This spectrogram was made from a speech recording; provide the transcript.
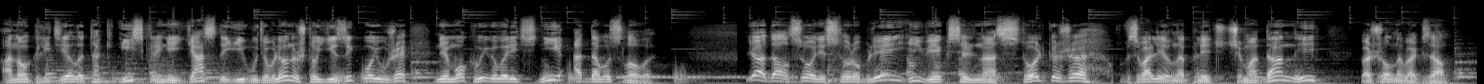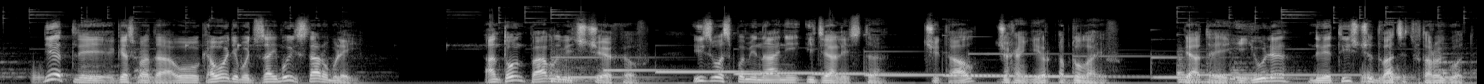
Оно глядело так искренне, ясно и удивленно, что язык мой уже не мог выговорить ни одного слова. Я дал Соне 100 рублей и вексель на столько же, взвалил на плечи чемодан и пошел на вокзал. Нет ли, господа, у кого-нибудь займы 100 рублей? Антон Павлович Чехов. Из воспоминаний идеалиста. Читал Джахангир Абдулаев. 5 июля 2022 год.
